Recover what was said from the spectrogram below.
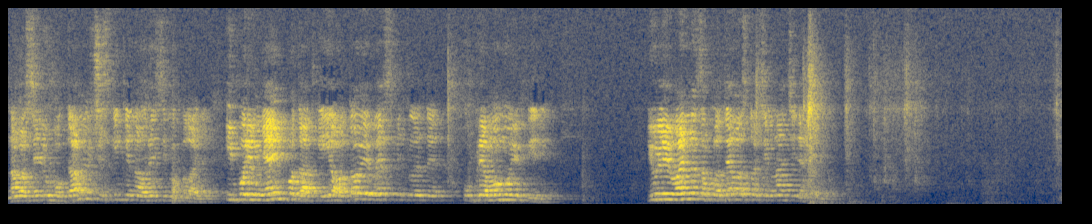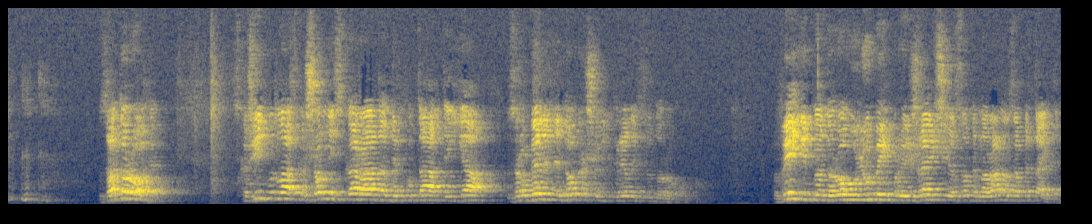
на Василю Богдановичу, скільки на Орисі Миколаївні. І порівняємо податки. Я готовий висвітлити у прямому ефірі. Юлія Івановна заплатила 117 гривень. За дороги. Скажіть, будь ласка, що міська рада, депутати, я зробили недобре, що відкрили цю дорогу? Вийдіть на дорогу, любий проїжджаючий, особливо рано, запитайте.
